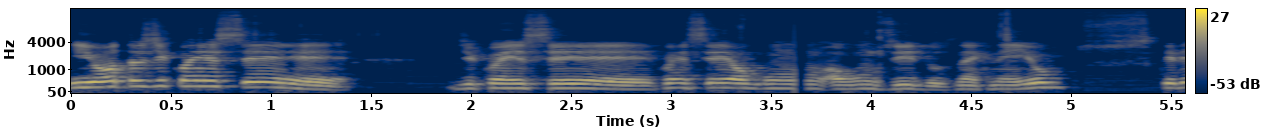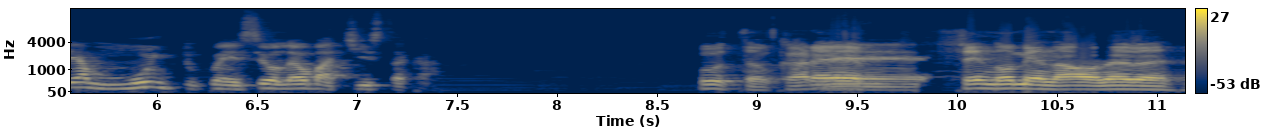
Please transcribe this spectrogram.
e outras de conhecer, de conhecer, conhecer algum, alguns ídolos, né, que nem eu queria muito conhecer o Léo Batista, cara. Puta, o cara é, é... fenomenal, né, velho?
